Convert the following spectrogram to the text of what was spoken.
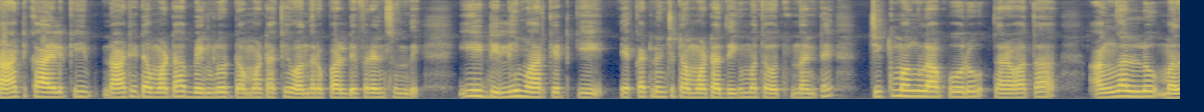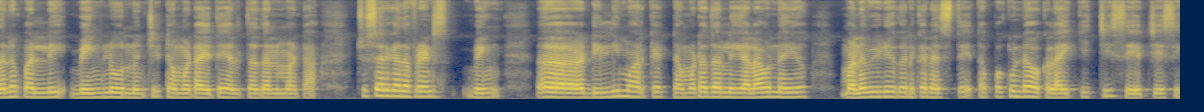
నాటి కాయలకి నాటి టమాటా బెంగళూరు టమాటాకి వంద రూపాయల డిఫరెన్స్ ఉంది. ఈ ఢిల్లీ మార్కెట్కి ఎక్కడి నుంచి టమాటా దిగుమతి అవుతుందంటే చిక్మంగళాపూరు తర్వాత అంగళ్ళు మదనపల్లి బెంగళూరు నుంచి టమాటా అయితే వెళ్తుంది అనమాట చూసారు కదా ఫ్రెండ్స్ బెంగ్ ఢిల్లీ మార్కెట్ టమాటా ధరలు ఎలా ఉన్నాయో? మన వీడియో కనుక నచ్చితే తప్పకుండా ఒక లైక్ ఇచ్చి షేర్ చేసి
